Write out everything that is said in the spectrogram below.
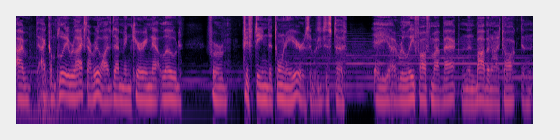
I, I completely relaxed. I realized I'd been carrying that load for 15 to 20 years. It was just a, a, a relief off my back. And then Bob and I talked, and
